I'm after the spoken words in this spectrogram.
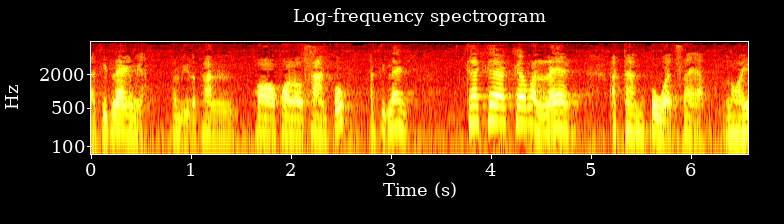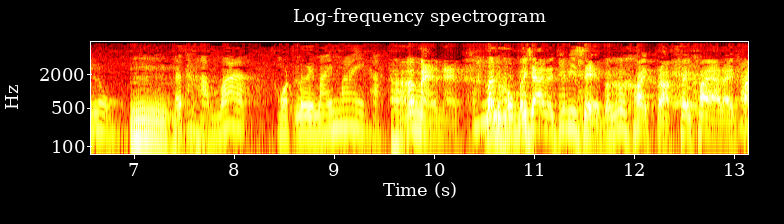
อาทิตย์แรกเนี่ยผลิตภัณฑ์ พอพอเราทานปุ๊บอาทิตย์แรก แค่แค่แค่วันแรก อาการปวดแสบน้อยลงอืมแต่ถามว่าหมดเลยไหมไม่ค่ะฮะแหมแหมมันคงไม่ใช่อะไรที่พิเศษมันก็ค่อยปรับค่อย ๆ อะไรไป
